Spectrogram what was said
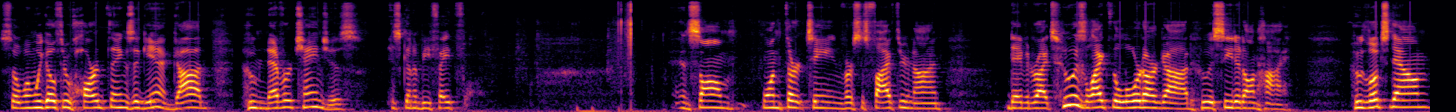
So when we go through hard things again, God who never changes is going to be faithful. In Psalm 113 verses 5 through 9, David writes, "Who is like the Lord our God, who is seated on high?" Who looks down,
